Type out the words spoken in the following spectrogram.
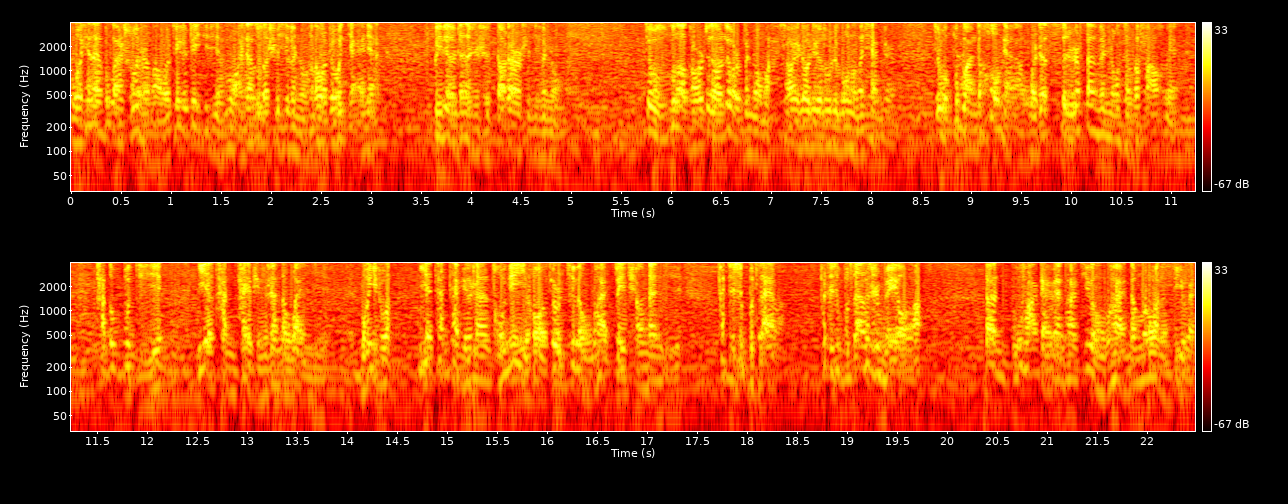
我现在不管说什么，我这个这期节目往下录了十几分钟，可能我之后剪一剪，不一定真的是到这儿十几分钟，就录到头就到六十分钟吧。小宇宙这个录制功能的限制，就我不管到后面啊，我这四十三分钟怎么发挥，它都不及夜探太平山的万一。我跟你说，夜探太平山从今以后就是基本无害最强单集，它只是不在了，它只是不在了是没有了，但无法改变它基本无害 number one 的地位，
